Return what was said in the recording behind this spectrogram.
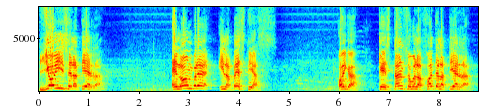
yo hice la tierra, el hombre y las bestias, oiga, que están sobre la faz de la tierra,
